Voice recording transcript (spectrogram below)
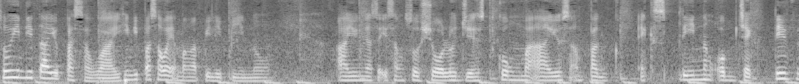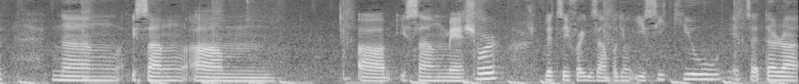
So, hindi tayo pasaway, hindi pasaway ang mga Pilipino. Ayon nga sa isang sociologist, kung maayos ang pag-explain ng objective ng isang um, um, isang measure, let's say for example yung ECQ, etc.,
